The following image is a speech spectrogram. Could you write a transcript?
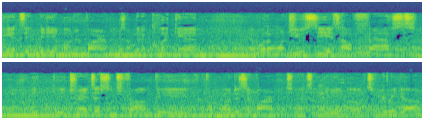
the instant media mode environment. So I'm going to click in, and what I want you to see is how fast it, it transitions from the from Windows environment to instant media mode. So here we go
